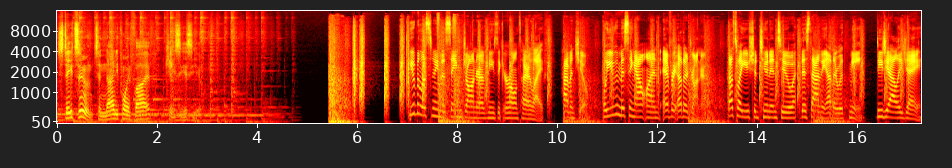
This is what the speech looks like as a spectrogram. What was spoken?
Stay tuned to 90.5 KCSU. You've been listening to the same genre of music your whole entire life, haven't you? Well, you've been missing out on every other genre. That's why you should tune into This, That, and the Other with me, DJ Ali J,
